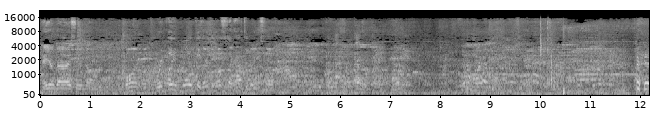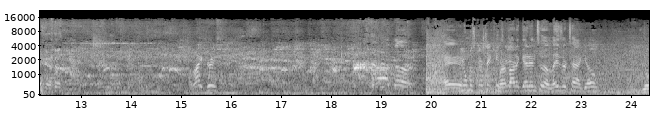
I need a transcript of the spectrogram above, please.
Hey, yo, guys, so, you know, going, we're playing pool because everything else is like have to wait and stuff. All right, Chris. Hey, You almost crushed that kid's we're head. about to get into the laser tag, yo. Yo.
